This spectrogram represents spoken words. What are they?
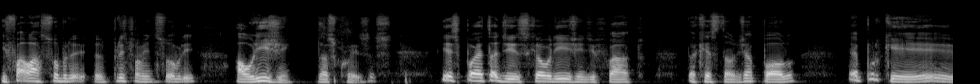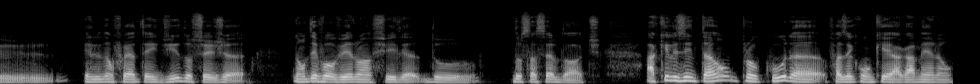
e falar sobre, principalmente sobre a origem das coisas. E esse poeta diz que a origem, de fato, da questão de Apolo é porque ele não foi atendido, ou seja, não devolveram a filha do, do sacerdote. Aquiles, então, procura fazer com que Agamenon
